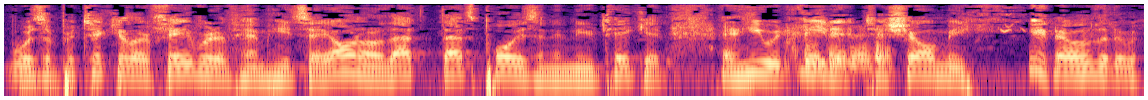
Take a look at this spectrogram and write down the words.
was a particular favorite of him, he'd say, "Oh no, that that's poison," and he'd take it, and he would eat it to show me, you know, that it was,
